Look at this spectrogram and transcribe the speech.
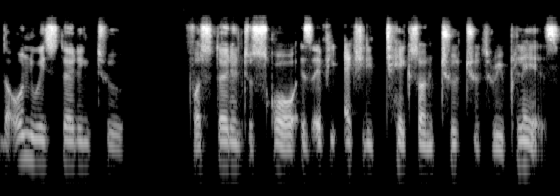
the only way Sterling to for Sterling to score is if he actually takes on two to three players.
